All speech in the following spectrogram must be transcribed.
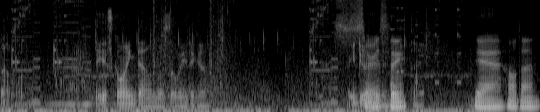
no. I guess going down was the way to go. Are you doing Seriously. Yeah, hold on.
